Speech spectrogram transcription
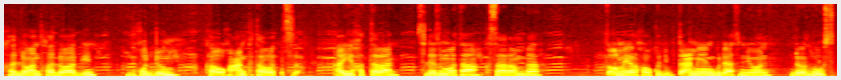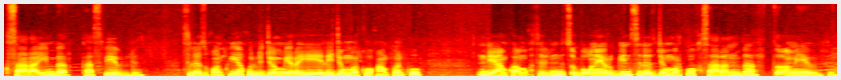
ክህለዋ እንትኸለዋ ግን ብክዱም ካብኡ ከዓን ክታወት ኣይኽተባን ስለ ዝሞታ ክሳራ እምበር ጥቕሚ ይረኸብ ኩዲ ብጣዕሚ እየን ጉድኣት እኒኦን ደርሁስ ክሳራ እዩ እምበር ካስፊ የብልን ስለ ዝኾንኩ እየ ኩሉ ጀሚረ እየ ለጀመርክዎ ካብ ኮንኩ እንዲያም ከምኡ ክትብልኒ ፅቡቕ ነይሩ። ግን ስለ ዝጀመርክዎ ክሳራን እምበር ጥቕሚ የብልን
